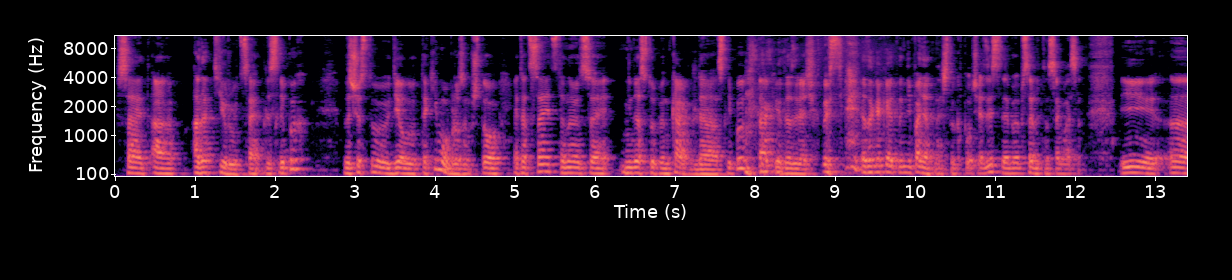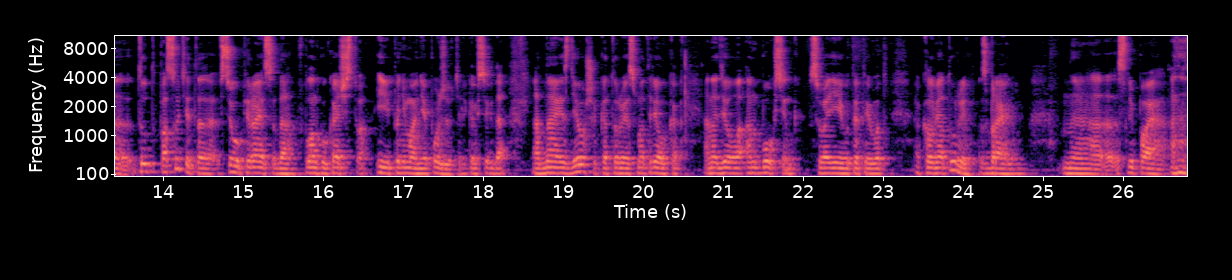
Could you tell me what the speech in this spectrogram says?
сайт, а, адаптируют сайт для слепых, зачастую делают таким образом, что этот сайт становится недоступен как для слепых, так и для зрячих. То есть это какая-то непонятная штука получается. Здесь я абсолютно согласен. И э, тут, по сути, это все упирается, да, в планку качества и понимания пользователя, как всегда. Одна из девушек, которую я смотрел, как она делала анбоксинг своей вот этой вот клавиатуры с Брайлем, э, слепая, она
